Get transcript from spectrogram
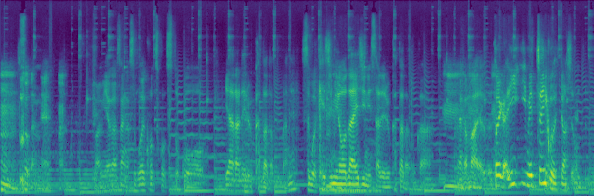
うん、そうだね。まあ、宮川さんがすごいコツコツとこうやられる方だとかねすごいけじめを大事にされる方だとか、うん、なんかまあとにかくいいめっちゃいいこと言ってましたよ本当に。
